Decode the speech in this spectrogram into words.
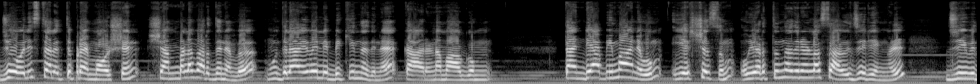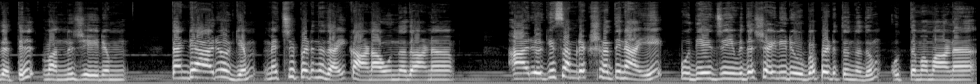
ജോലി സ്ഥലത്ത് പ്രമോഷൻ ശമ്പള വർധനവ് മുതലായവ ലഭിക്കുന്നതിന് കാരണമാകും. തന്റെ അഭിമാനവും യശസ്സും ഉയർത്തുന്നതിനുള്ള സാഹചര്യങ്ങൾ ജീവിതത്തിൽ വന്നുചേരും. തന്റെ ആരോഗ്യം മെച്ചപ്പെടുന്നതായി കാണാവുന്നതാണ്. ആരോഗ്യ സംരക്ഷണത്തിനായി പുതിയ ജീവിതശൈലി രൂപപ്പെടുത്തുന്നതും ഉത്തമമാണ്.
